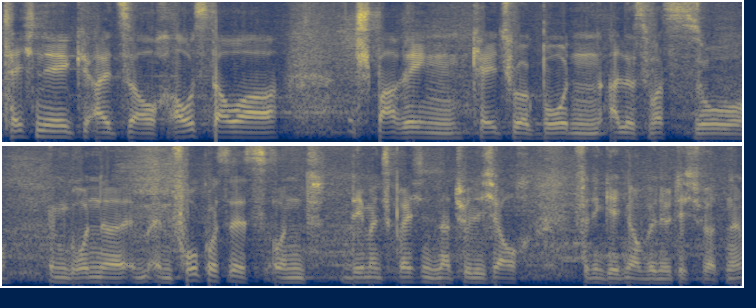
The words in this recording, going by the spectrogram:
Technik als auch Ausdauer, Sparring, Cagework, Boden, alles was so im Grunde im, im, Fokus ist und dementsprechend natürlich auch für den Gegner benötigt wird. Ne?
